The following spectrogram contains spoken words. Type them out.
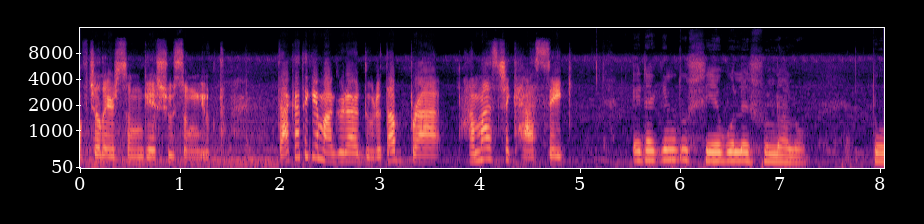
অঞ্চলের সঙ্গে সুসংযুক্ত। ঢাকা থেকে মাগুরার দূরত্ব প্রায় হামাস খাসে এটা কিন্তু সে বলে শোনালো। তো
